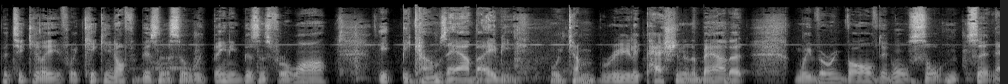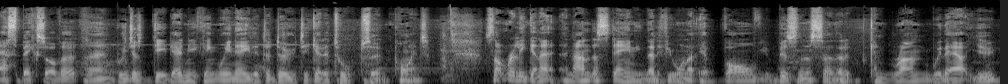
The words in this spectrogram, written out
particularly if we're kicking off a business or we've been in business for a while, it becomes our baby. We become really passionate about it. We were involved in all sort, certain aspects of it, and we just did anything we needed to do to get it to a certain point. It's not really going to an understanding that if you want to evolve your business so that it can run without you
